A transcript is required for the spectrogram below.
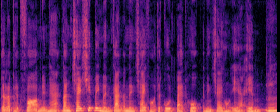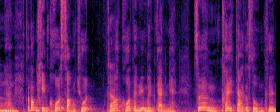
แต่ละแพลตฟอร์มเนี่ยนะฮะดันใช้ชิปไม่เหมือนกันอันหนึงใช้ของตระกูล 86 อันหนึงใช้ของ ARM นะฮะก็ต้องเขียนโค้ดสองชุดครับราะว่าโค้ดมันไม่เหมือนกันไงซึ่งค่าใช้จ่ายก็สูงขึ้น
